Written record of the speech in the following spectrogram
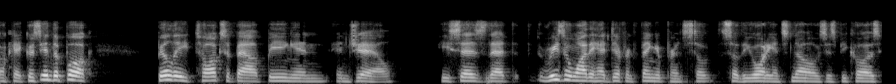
Okay, because in the book, Billy talks about being in, in jail. He says that the reason why they had different fingerprints, so so the audience knows, is because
